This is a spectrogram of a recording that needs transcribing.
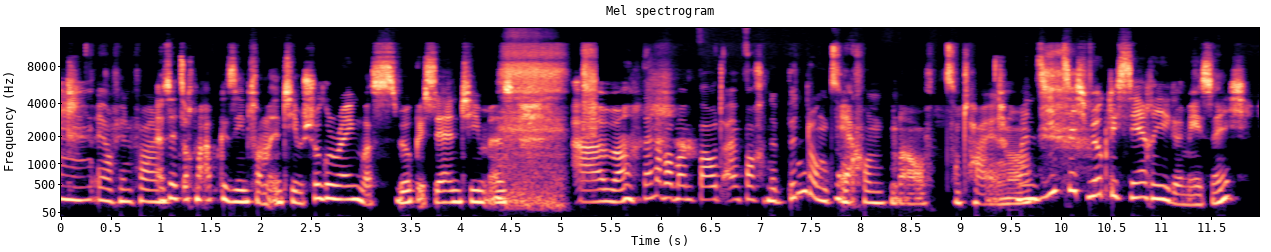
Hm, Ja, auf jeden Fall. Also jetzt auch mal abgesehen vom intimen Sugaring, was wirklich sehr intim ist. Aber Nein, aber man baut einfach eine Bindung zum Ja. Kunden auf, zum Teil. Ne? man sieht sich wirklich sehr regelmäßig.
